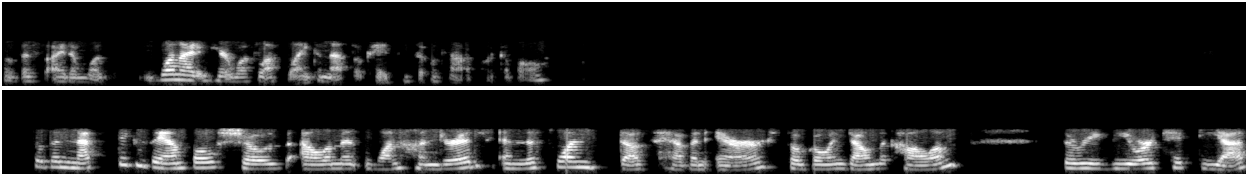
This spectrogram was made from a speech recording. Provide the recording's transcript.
So this item was, one item here was left blank and that's okay since it was not applicable. So the next example shows element 100, and this one does have an error. So going down the column, the reviewer ticked yes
